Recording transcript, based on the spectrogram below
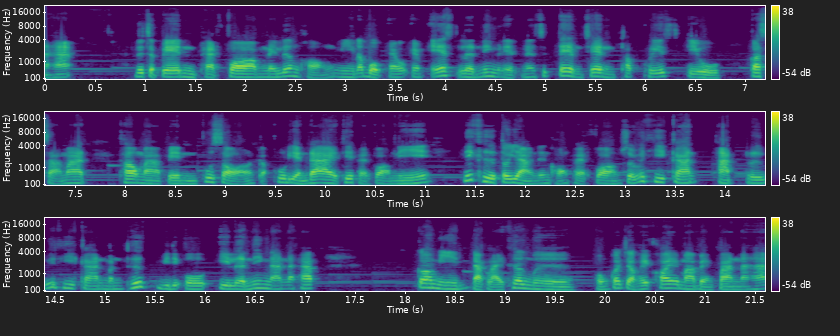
นะฮะ หรือจะเป็นแพลตฟอร์มในเรื่องของมีระบบ LMS Learning Management System เช่น Top Quiz Skill ก็สามารถเข้ามาเป็นผู้สอนกับผู้เรียนได้ที่แพลตฟอร์มนี้ นี่คือตัวอย่างหนึ่งของแพลตฟอร์ม ส่วนวิธีการอัดหรือวิธีการบันทึกวิดีโอ e-learning นั้นนะครับ ก็มีหลากหลายเครื่องมือ ผมก็จะค่อยๆ มาแบ่งปันนะฮะ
